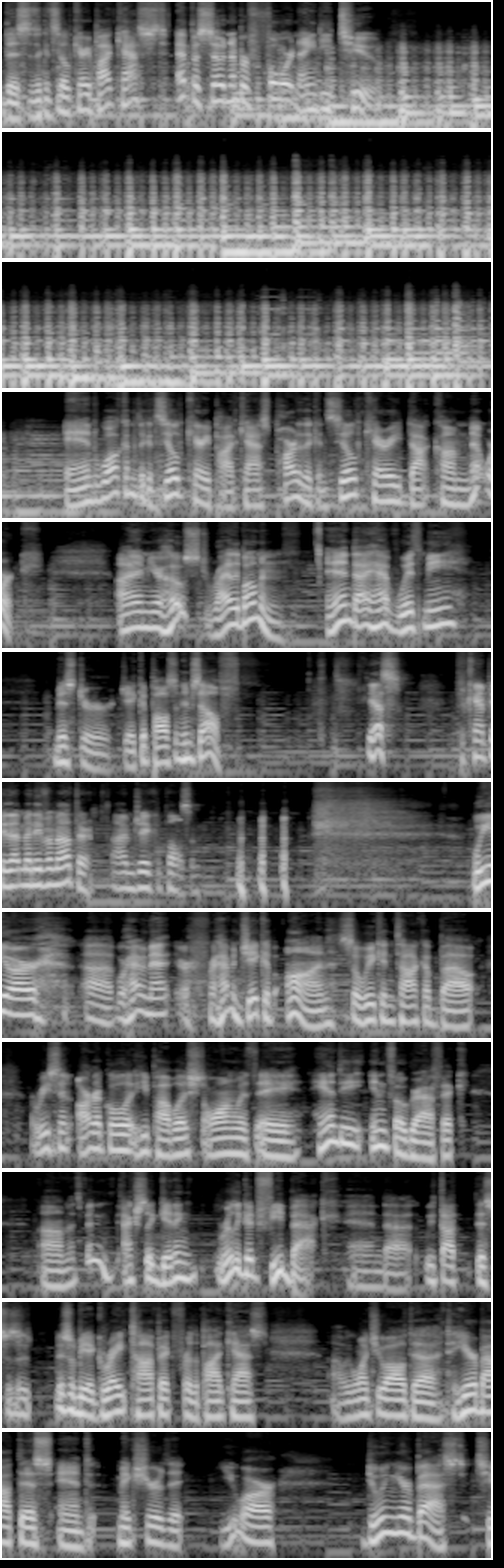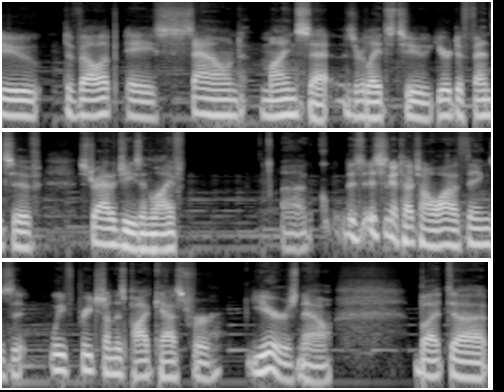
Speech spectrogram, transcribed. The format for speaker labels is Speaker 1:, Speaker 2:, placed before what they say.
Speaker 1: This is the Concealed Carry Podcast, episode number 492. And welcome to the Concealed Carry Podcast, part of the concealedcarry.com network. I'm your host, Riley Bowman, and I have with me Mr. Jacob Paulsen himself.
Speaker 2: Yes, there can't be that many of them out there. I'm Jacob Paulsen.
Speaker 1: we are uh, we're having Matt we're having Jacob on so we can talk about a recent article that he published along with a handy infographic um, that's been actually getting really good feedback, and uh, we thought this was a, this would be a great topic for the podcast. Uh, we want you all to to hear about this and make sure that you are doing your best to develop a sound mindset as it relates to your defensive strategies in life. Uh, this, this is going to touch on a lot of things that we've preached on this podcast for years now, but uh,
